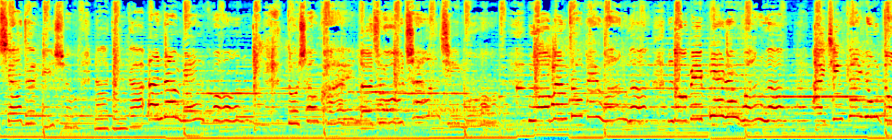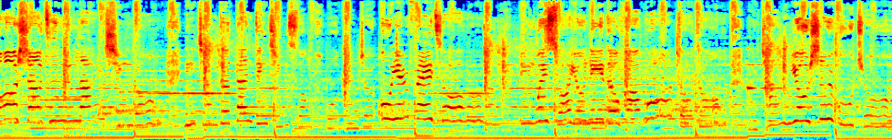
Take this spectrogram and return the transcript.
下的衣袖，那等答案的面孔，多少快乐就成寂寞。我们都被忘了，都被别人忘了，爱情该用多少字来形容？你讲的淡定轻松，我看着乌云飞走，因为所有你的话我都懂，爱长有始无终。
